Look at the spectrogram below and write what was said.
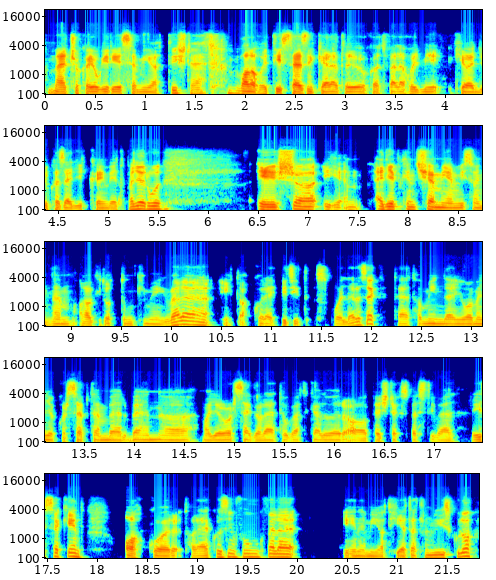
mert csak a jogi része miatt is, tehát valahogy tisztázni kellett a jogokat vele, hogy mi kiadjuk az egyik könyvét magyarul. És uh, igen, egyébként semmilyen viszonyt nem alakítottunk ki még vele, itt akkor egy picit spoilerezek, tehát ha minden jól megy, akkor szeptemberben uh, Magyarországra látogat Keller a Pestex Fesztivál részeként, akkor találkozni fogunk vele, én emiatt hihetetlenül izgulok,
